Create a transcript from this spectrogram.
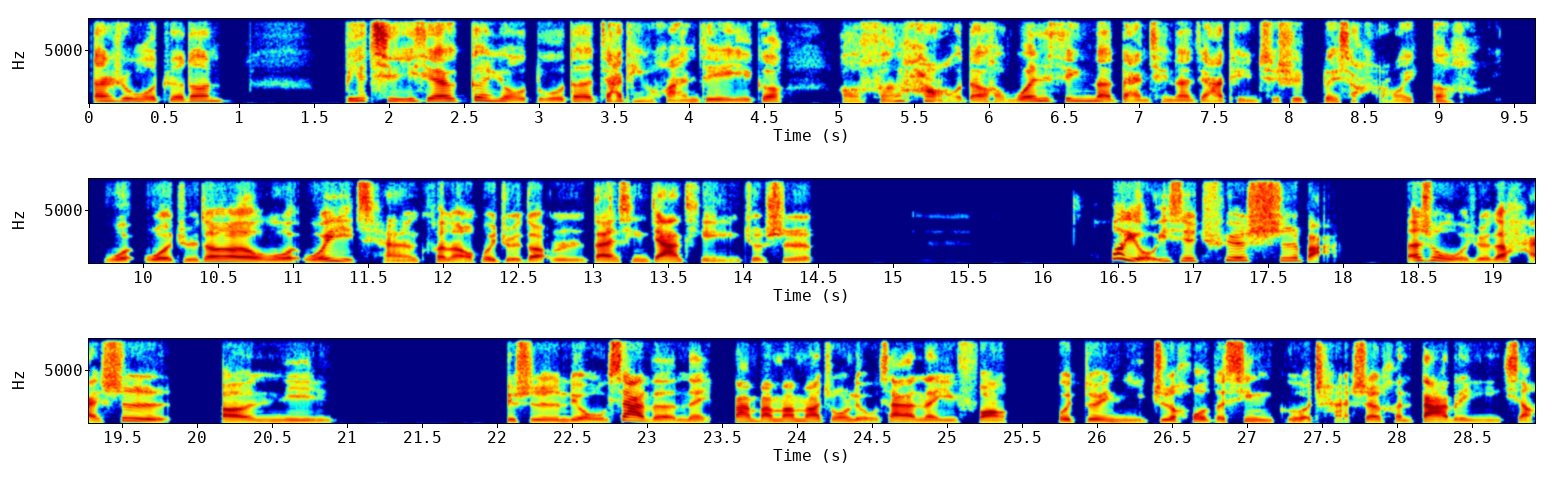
但是我觉得比起一些更有毒的家庭环境，一个呃很好的、很温馨的单亲的家庭，其实对小孩会更好。我我觉得我我以前可能会觉得，嗯，单亲家庭就是会有一些缺失吧，但是我觉得还是呃你就是留下的那爸爸妈妈中留下的那一方。会对你之后的性格产生很大的影响。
